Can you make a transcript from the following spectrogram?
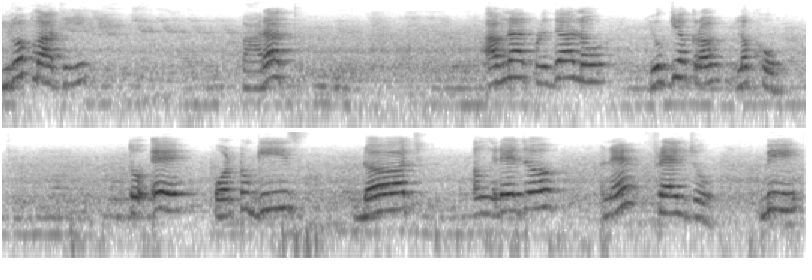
યુરોપમાંથી ભારત આવનાર પ્રજાનો યોગ્ય ક્રમ લખો. તો એ પોર્ટુગીઝ, ડચ, અંગ્રેજો અને ફ્રેન્ચો. બી,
